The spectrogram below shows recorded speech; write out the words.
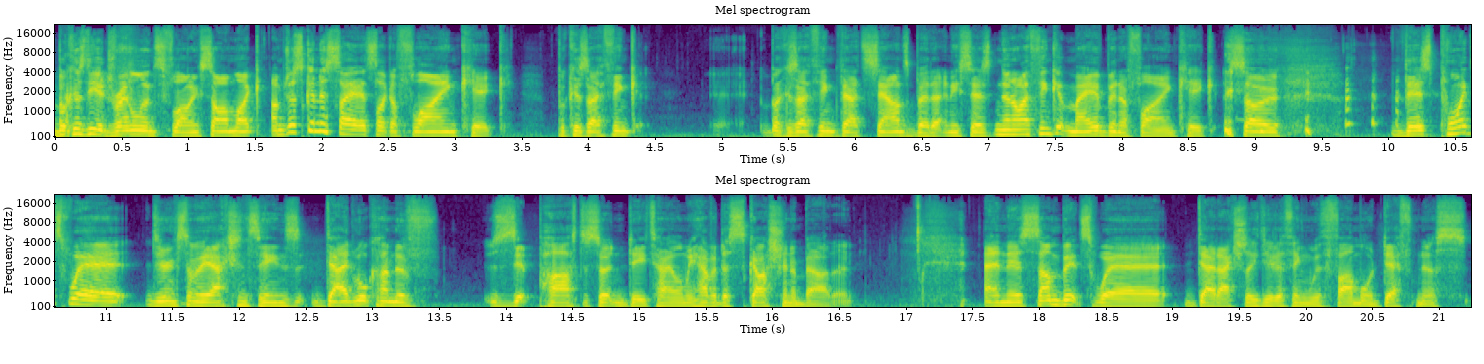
because the adrenaline's flowing. So I'm like, I'm just gonna say it's like a flying kick because I think because I think that sounds better. And he says, No, no, I think it may have been a flying kick. So there's points where during some of the action scenes, Dad will kind of zip past a certain detail and we have a discussion about it. And there's some bits where Dad actually did a thing with far more deftness,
